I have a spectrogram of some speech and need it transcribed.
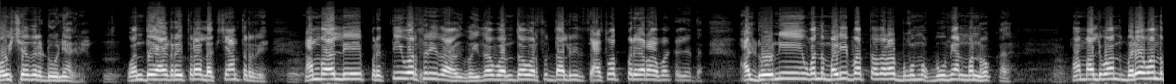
ಭವಿಷ್ಯದ ಡೋಣಿ ಆಗ್ರಿ. ರೀ ಒಂದು ಎರಡು ರೈತರ ಲಕ್ಷಾಂತರ ರೀ. ನಮ್ಮ ಅಲ್ಲಿ ಪ್ರತಿ ವರ್ಷ ರೀ ಇದು ಇದು ಒಂದು ವರ್ಷದಲ್ರಿ ಇದು ಶಾಶ್ವತ ಪರಿಹಾರ ಆಗ್ಬೇಕಾಗ್ಯದ ಅಲ್ಲಿ ಡೋಣಿ ಒಂದು ಮಳಿ ಬತ್ತದ್ರ ಭೂಮಿ ಭೂಮಿಯನ್ನು ಮಣ್ಣು ಹೋಗ್ತದೆ. ನಮ್ಮ ಅಲ್ಲಿ ಒಂದು ಬರೀ ಒಂದು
